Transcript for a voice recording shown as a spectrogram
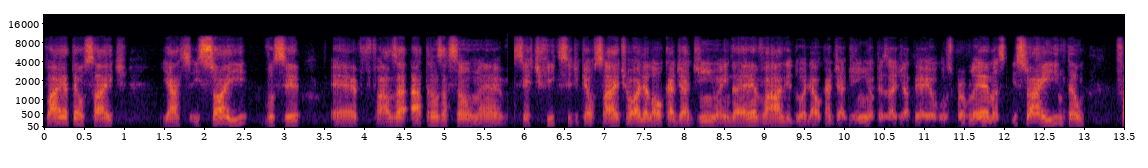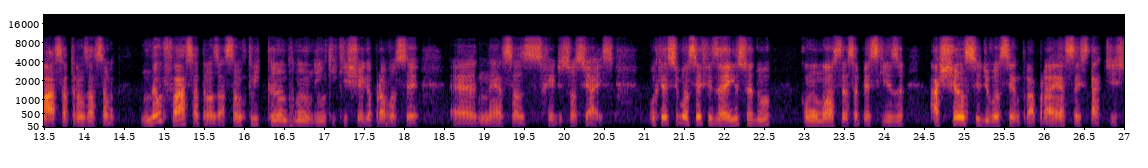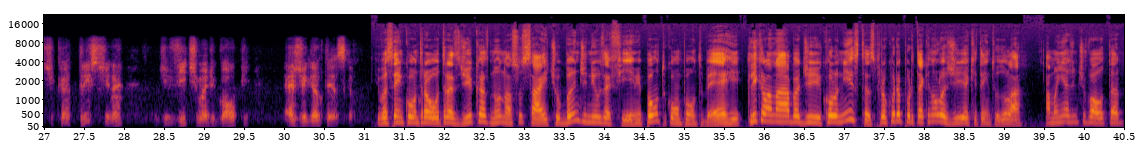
vai até o site e, e só aí você é, faz a, a, transação, né? Certifique-se de que é o site, olha lá o cadeadinho, ainda é válido olhar o cadeadinho, apesar de já ter alguns problemas, e só aí então faça a transação. Não faça a transação clicando num link que chega para você é, nessas redes sociais. Porque se você fizer isso, Edu, como mostra essa pesquisa, a chance de você entrar para essa estatística triste, né, de vítima de golpe, é gigantesca. E você encontra outras dicas no nosso site, o bandnewsfm.com.br. Clica lá na aba de colunistas, procura por tecnologia que tem tudo lá. Amanhã a gente volta.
